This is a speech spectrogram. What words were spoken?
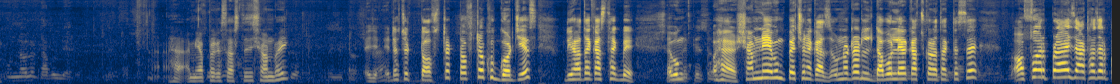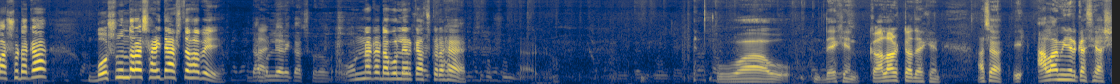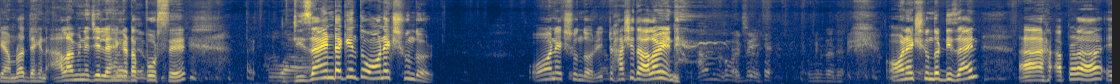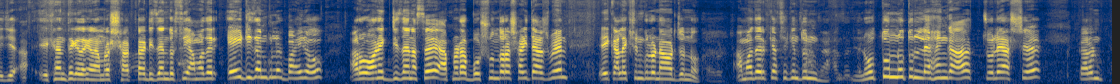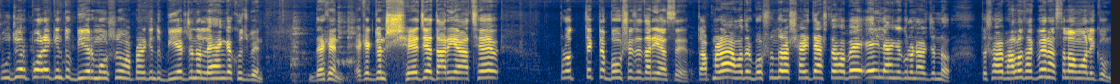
হ্যাঁ আমি আপনার কাছে আসতেছি শাওন ভাই। এই যে এটা হচ্ছে টপসটা। টপসটা খুব গর্জিয়াস দুই হাতে কাজ থাকবে। এবং হ্যাঁ সামনে এবং পেছনে কাজ। অন্যটা ডাবল লেয়ার কাজ করা থাকতেছে। অফার প্রাইস আট হাজার পাঁচশো টাকা। বসুন্ধরা শাড়িতে আসতে হবে। ডাবল লেয়ারে কাজ করা অন্যটা ডাবল লেয়ার কাজ করা হ্যাঁ। ওয়াও দেখেন কালারটা দেখেন। আচ্ছা এই আলামিনের কাছে আসি আমরা। দেখেন আলামিনের যে লেহেঙ্গাটা পরছে ডিজাইনটা কিন্তু অনেক সুন্দর। অনেক সুন্দর। একটু হাসি দাও, আলামিন। অনেক সুন্দর ডিজাইন। আপনারা এই যে, এখান থেকে দেখেন, আমরা ষাটটা ডিজাইন ধরছি। আমাদের এই ডিজাইনগুলোর বাইরেও আরও অনেক ডিজাইন আছে। আপনারা বসুন্ধরা শাড়িতে আসবেন এই কালেকশনগুলো নেওয়ার জন্য। আমাদের কাছে কিন্তু নতুন নতুন লেহেঙ্গা চলে আসছে। কারণ পুজোর পরে কিন্তু বিয়ের মৌসুম, আপনারা কিন্তু বিয়ের জন্য লেহেঙ্গা খুঁজবেন। দেখেন, এক একজন সেজে দাঁড়িয়ে আছে। প্রত্যেকটা বউ সেজে দাঁড়িয়ে আছে। তো আপনারা আমাদের বসুন্ধরা শাড়িতে আসতে হবে, এই লেহেঙ্গাগুলো নেওয়ার জন্য। তো সবাই ভালো থাকবেন, আসসালামু আলাইকুম।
